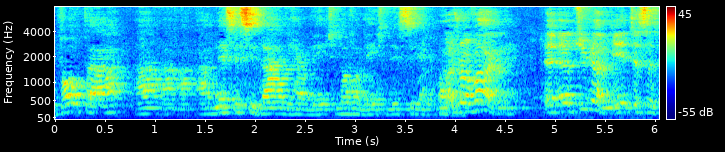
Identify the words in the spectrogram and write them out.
voltar à necessidade realmente, novamente, desse equipamento. Mas, Wagner, é, antigamente, esses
